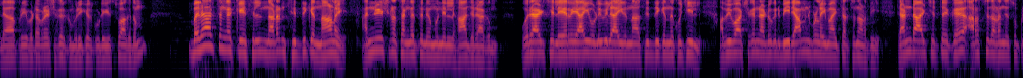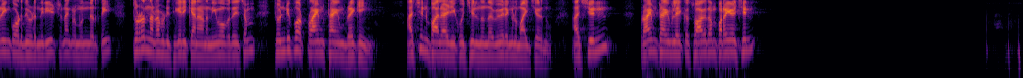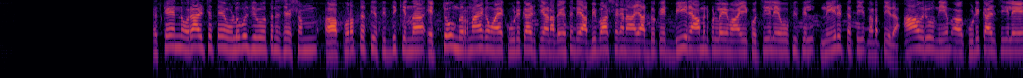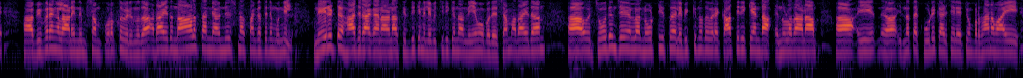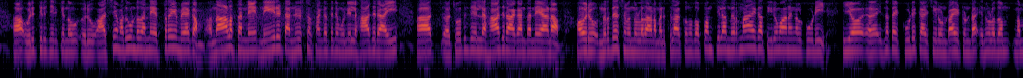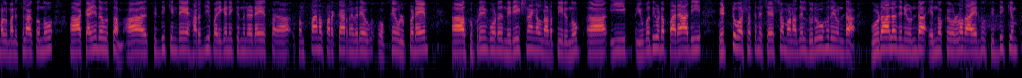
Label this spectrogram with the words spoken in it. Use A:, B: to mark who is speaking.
A: എല്ലാ പ്രിയപ്പെട്ട പ്രേക്ഷകർക്കും ഒരിക്കൽ കൂടി സ്വാഗതം. ബലാത്സംഗ കേസിൽ നടൻ സിദ്ദിഖ് നാളെ അന്വേഷണ സംഘത്തിന് മുന്നിൽ ഹാജരാകും. ഒരാഴ്ചയിലേറെയായി ഒളിവിലായിരുന്ന സിദ്ദിഖ് എന്ന കൊച്ചിയിൽ അഭിഭാഷകൻ അഡ്വക്കേറ്റ് ബി രാമൻപിള്ളയുമായി ചർച്ച നടത്തി. രണ്ടാഴ്ചത്തേക്ക് അറസ്റ്റ് തടഞ്ഞ സുപ്രീം കോടതിയുടെ നിരീക്ഷണങ്ങൾ മുൻനിർത്തി തുടർ നടപടി സ്വീകരിക്കാനാണ് നിയമോപദേശം. Twenty four prime time breaking. Ashwin Palazhi കൊച്ചിയിൽ നിന്ന് വിവരങ്ങളുമായി ചേർന്നു അശ്വിൻ പ്രൈം ടൈമിലേക്ക് സ്വാഗതം. പറയൂ അശ്വിൻ.
B: എസ് കെ എൻ ഒരാഴ്ചത്തെ ഒളിവ് ജീവിതത്തിന് ശേഷം പുറത്തെത്തിയ സിദ്ദിഖിന്ന് ഏറ്റവും നിർണായകമായ കൂടിക്കാഴ്ചയാണ് അദ്ദേഹത്തിന്റെ അഭിഭാഷകനായ അഡ്വക്കേറ്റ് ബി രാമൻപിള്ളയുമായി കൊച്ചിയിലെ ഓഫീസിൽ നേരിട്ടെത്തി നടത്തിയത്. ആ ഒരു നിയമ കൂടിക്കാഴ്ചയിലെ വിവരങ്ങളാണ് ഈ നിമിഷം പുറത്തു വരുന്നത്. അതായത് നാളെ തന്നെ അന്വേഷണ സംഘത്തിന് മുന്നിൽ നേരിട്ട് ഹാജരാകാനാണ് സിദ്ദിഖിന് ലഭിച്ചിരിക്കുന്ന നിയമോപദേശം. അതായത് ഒരു ചോദ്യം ചെയ്യാനുള്ള നോട്ടീസ് ലഭിക്കുന്നതുവരെ കാത്തിരിക്കേണ്ട എന്നുള്ളതാണ് ഈ ഇന്നത്തെ കൂടിക്കാഴ്ചയിൽ ഏറ്റവും പ്രധാനമായി ഉരുത്തിരിഞ്ഞിരിക്കുന്ന ഒരു ആശയം. അതുകൊണ്ട് തന്നെ എത്രയും വേഗം നാളെ തന്നെ നേരിട്ട് അന്വേഷണ സംഘത്തിന് മുന്നിൽ ഹാജരായി ചോദ്യം ചെയ്യലിൽ ഹാജരാകാൻ തന്നെയാണ് ഒരു നിർദ്ദേശം എന്നുള്ളതാണ് മനസ്സിലാക്കുന്നത്. ഒപ്പം ചില നിർണായക തീരുമാനങ്ങൾ കൂടി ഈ ഇന്നത്തെ കൂടിക്കാഴ്ചയിൽ ഉണ്ടായിട്ടുണ്ട് എന്നുള്ളതും നമ്മൾ മനസ്സിലാക്കുന്നു. കഴിഞ്ഞ ദിവസം സിദ്ദിഖിന്റെ ഹർജി പരിഗണിക്കുന്നതിനിടെ സംസ്ഥാന സർക്കാരിനെതിരെ ഒക്കെ ഉൾപ്പെടെ സുപ്രീം കോടതി നിരീക്ഷണങ്ങൾ നടത്തിയിരുന്നു. ഈ യുവതിയുടെ പരാതി എട്ട് വർഷത്തിന് ശേഷമാണ്. അതിൽ ദുരൂഹതയുണ്ട് ഗൂഢാലോചനയുണ്ട് എന്നൊക്കെ ഉള്ളതായിരുന്നു സിദ്ധിക്കും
